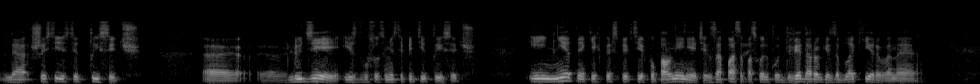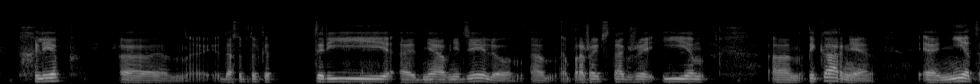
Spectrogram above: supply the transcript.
для 60 тысяч э, людей из 275 тысяч. И нет никаких перспектив пополнения этих запасов, поскольку две дороги заблокированы. Хлеб доступен только три дня в неделю. Поражаются также и пекарни. Нет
